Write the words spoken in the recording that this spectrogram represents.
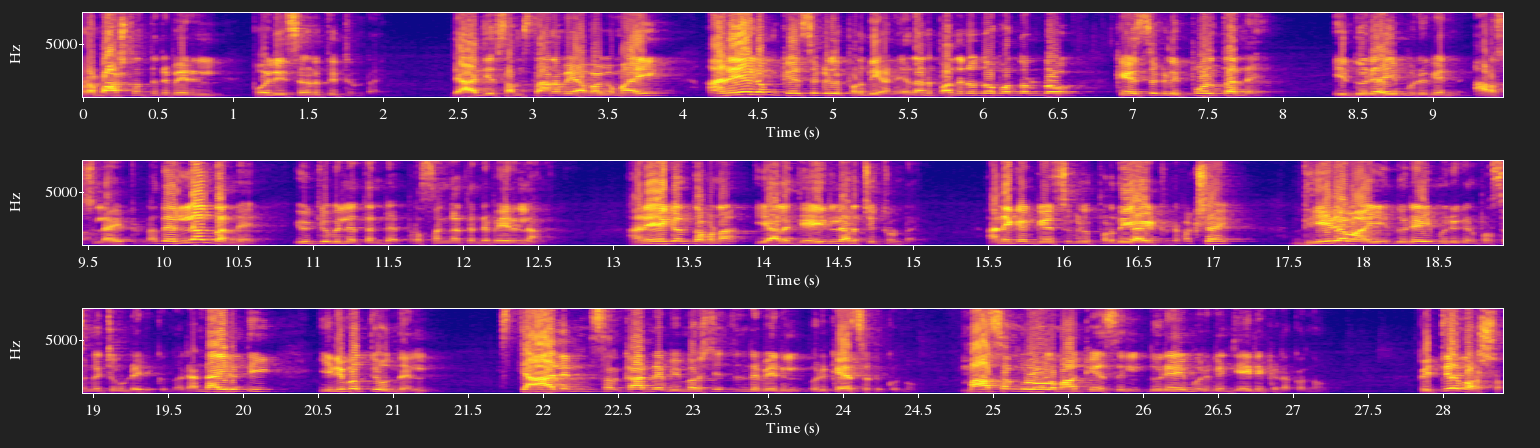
പ്രഭാഷണത്തിന്റെ പേരിൽ പോലീസ് എടുത്തിട്ടുണ്ട്. രാജ്യ സംസ്ഥാന വ്യാപകമായി അനേകം കേസുകൾ പ്രതിയാണ്. ഏതാണ്ട് പതിനൊന്നോ പന്ത്രണ്ടോ കേസുകൾ ഇപ്പോൾ തന്നെ ഈ ദുരൈ മുരുകൻ അറസ്റ്റിലായിട്ടുണ്ട്. അതെല്ലാം തന്നെ യൂട്യൂബിലെ തന്റെ പ്രസംഗത്തിന്റെ പേരിലാണ്. അനേകം തവണ ഇയാളെ ജയിലിൽ അടച്ചിട്ടുണ്ട്. അനേകം കേസുകൾ പ്രതിയായിട്ടുണ്ട്. പക്ഷേ ധീരമായി ദുരൈ മുരുകൻ പ്രസംഗിച്ചുകൊണ്ടിരിക്കുന്നു. രണ്ടായിരത്തി ഇരുപത്തി ഒന്നിൽ സ്റ്റാലിൻ സർക്കാരിനെ വിമർശിച്ചതിന്റെ പേരിൽ ഒരു കേസെടുക്കുന്നു. മാസങ്ങളോളം ആ കേസിൽ ദുരൈ മുരുകൻ ജയിലിൽ കിടക്കുന്നു. പിറ്റേ വർഷം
